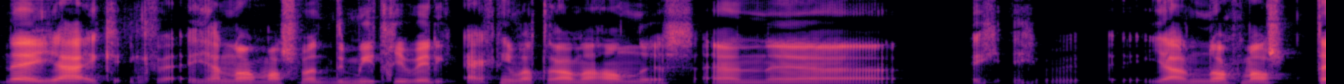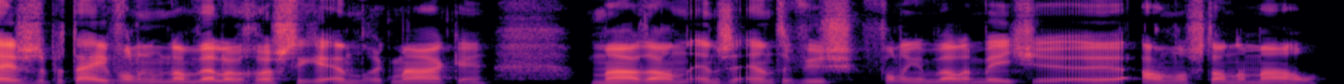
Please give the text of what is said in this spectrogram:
Nee, ja, ik, ik, ja, nogmaals, met Dimitri weet ik echt niet wat er aan de hand is. En eh, ik, ik- ja, nogmaals, tijdens de partij vond ik hem dan wel een rustige indruk maken. Maar dan in zijn interviews vond ik hem wel een beetje eh, anders dan normaal.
